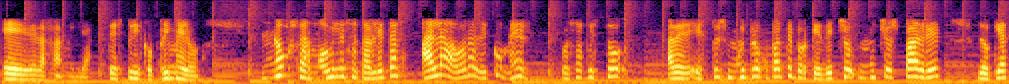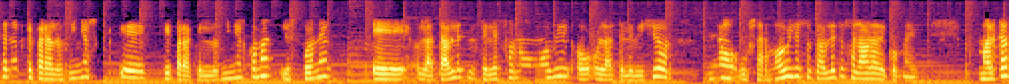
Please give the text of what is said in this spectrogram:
eh, de la familia. Te explico. Primero, no usar móviles o tabletas a la hora de comer, cosa que esto a ver, esto es muy preocupante porque de hecho muchos padres lo que hacen es que para los niños que, para que los niños coman les ponen eh, la tablet, el teléfono móvil o, la televisión no usar móviles o tabletas a la hora de comer. Marcar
